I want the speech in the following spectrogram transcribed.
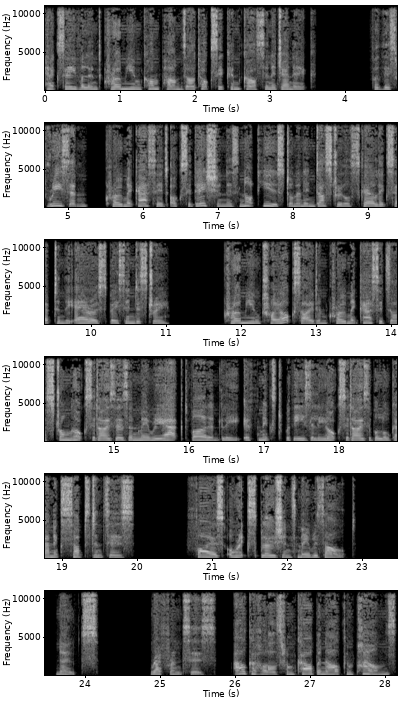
Hexavalent chromium compounds are toxic and carcinogenic. For this reason, chromic acid oxidation is not used on an industrial scale except in the aerospace industry. Chromium trioxide and chromic acids are strong oxidizers and may react violently if mixed with easily oxidizable organic substances. Fires or explosions may result. Notes. References, alcohols from carbonyl compounds,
